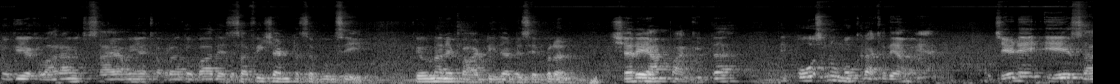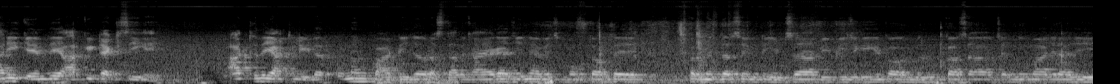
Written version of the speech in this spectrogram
ਕਿਉਂਕਿ ਅਖਬਾਰਾਂ ਵਿੱਚ ਸਾਇਆ ਹੋਈਆਂ ਖਬਰਾਂ ਤੋਂ ਬਾਅਦ ਇਹ ਸਫੀਸ਼ੀਐਂਟ ਸਬੂਤ ਸੀ ਕਿ ਉਹਨਾਂ ਨੇ ਪਾਰਟੀ ਦਾ ਡਿਸਪਲਿਨ ਸ਼ਰੇਆਮ ਭੰਗ ਕੀਤਾ ਤੇ ਉਸ ਨੂੰ ਮੁੱਖ ਰੱਖਦਿਆਂ ਹੋਇਆਂ, ਜਿਹੜੇ ਇਹ ਸਾਰੀ ਗੇਮ ਦੇ ਆਰਕੀਟੈਕਟ ਸੀਗੇ 8 ਦੇ 8 ਲੀਡਰ ਉਹਨਾਂ ਨੂੰ ਪਾਰਟੀ ਦਾ ਰਸਤਾ ਦਿਖਾਇਆ ਗਿਆ ਜਿਨ੍ਹਾਂ ਵਿੱਚ ਮੁੱਖ ਤੌਰ ਤੇ ਪਰਮਿੰਦਰ ਸਿੰਘ ਢੀਂਡਸਾ ਬੀਬੀ ਜਗੀਰ ਕੌਰ ਮਲੂਕਾ ਸਾਹਿਬ ਚੰਦੂ ਮਾਜਰਾ ਜੀ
